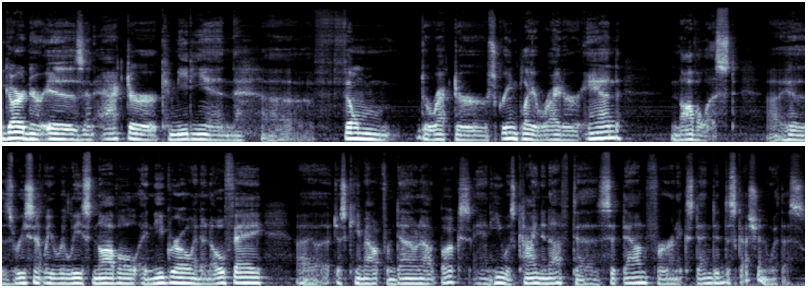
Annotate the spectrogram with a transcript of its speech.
Gardner is an actor, comedian, uh, film director, screenplay writer, and novelist. Uh, his recently released novel, A Negro and an Ofay, uh, just came out from Down and Out Books, and he was kind enough to sit down for an extended discussion with us.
